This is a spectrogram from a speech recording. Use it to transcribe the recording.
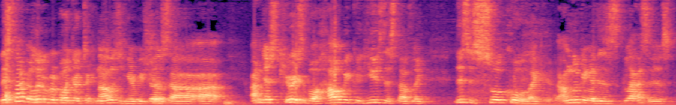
let's talk a little bit about your technology here because Sure. uh, uh, I'm just curious about how we could use this stuff. Like, this is so cool. Like, I'm looking at these glasses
